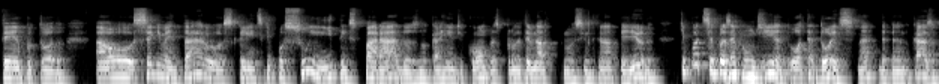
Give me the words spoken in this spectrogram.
tempo todo. Ao segmentar os clientes que possuem itens parados no carrinho de compras por um determinado, assim, um determinado período, que pode ser, por exemplo, um dia ou até dois, né, dependendo do caso,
